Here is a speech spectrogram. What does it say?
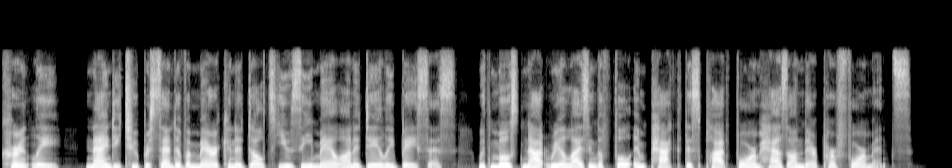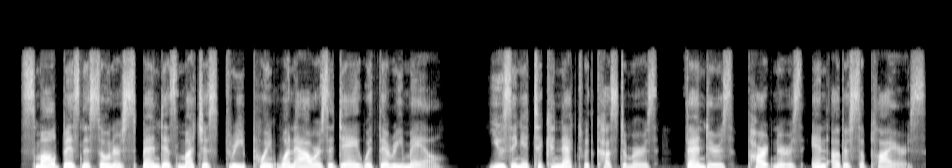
Currently, 92% of American adults use email on a daily basis, with most not realizing the full impact this platform has on their performance. Small business owners spend as much as 3.1 hours a day with their email, using it to connect with customers, vendors, partners, and other suppliers.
